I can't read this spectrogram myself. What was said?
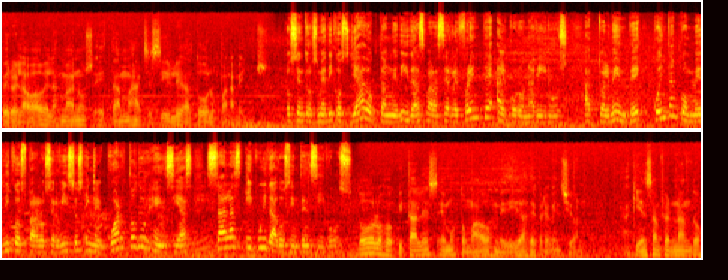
pero el lavado de las manos está más accesible a todos los panameños. Los centros médicos ya adoptan medidas para hacerle frente al coronavirus. Actualmente cuentan con médicos para los servicios en el cuarto de urgencias, salas y cuidados intensivos. Todos los hospitales hemos tomado medidas de prevención. Aquí en San Fernando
